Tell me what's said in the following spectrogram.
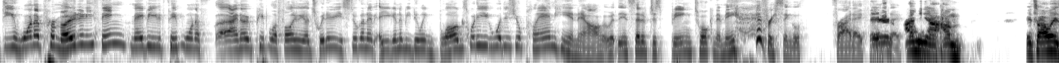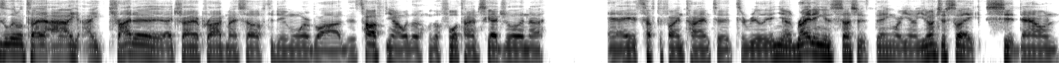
do you want to promote anything? Maybe if people want to, I know people are following you on Twitter. Are you still gonna? Are you gonna be doing blogs? What are you? What is your plan here now? Instead of just being talking to me every single Friday, Thursday. I mean, I'm. It's always a little tight. I I try to I try to prod myself to do more blogs. It's tough, you know, with a with a full time schedule and uh and it's tough to find time to to really and you know writing is such a thing where you know you don't just like sit down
